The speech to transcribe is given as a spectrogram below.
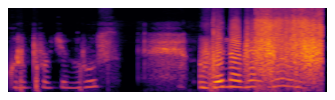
Гру проти Брус. Ви надовжили.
